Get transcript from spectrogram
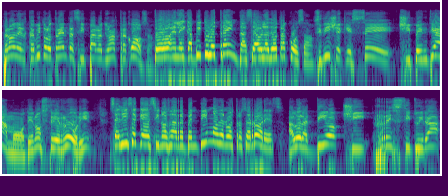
Però nel capitolo 30 si parla di un'altra cosa. Pero en el capítulo 30 se habla de otra cosa. Si dice che se ci pentiamo dei nostri errori, Se dice que si nos arrepentimos de nuestros errores, allora Dio ci restituirà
